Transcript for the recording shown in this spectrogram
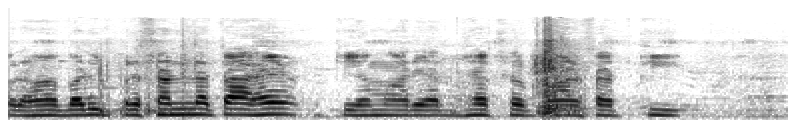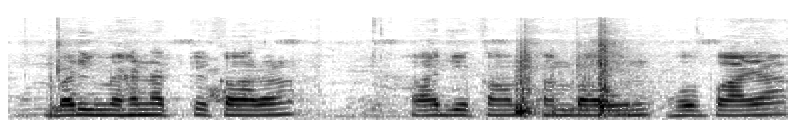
और हमें बड़ी प्रसन्नता है कि हमारे अध्यक्ष और पार्षद की बड़ी मेहनत के कारण आज ये काम संभव हो- पाया।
